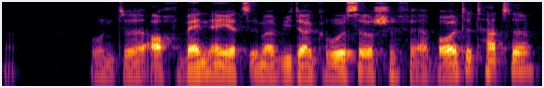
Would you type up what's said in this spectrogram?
Ja. Und äh, auch wenn er jetzt immer wieder größere Schiffe erbeutet hatte,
